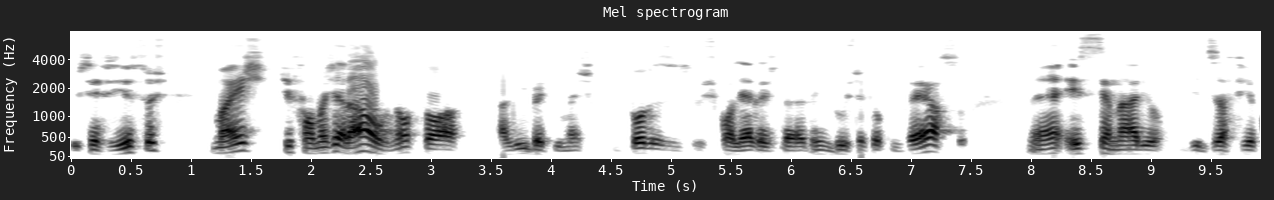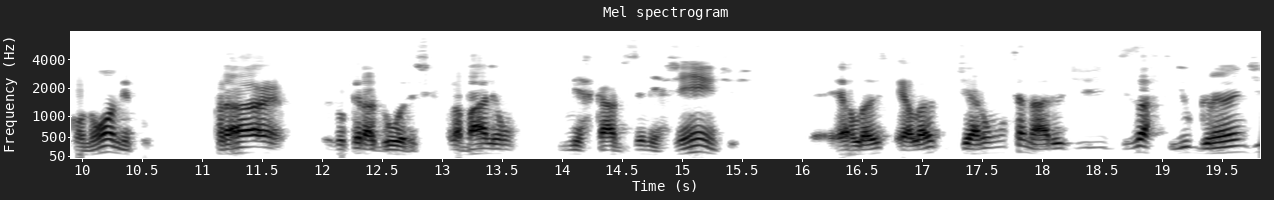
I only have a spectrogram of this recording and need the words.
dos serviços, mas, de forma geral, não só a Liberty, mas todos os colegas da, da indústria que eu converso, né, esse cenário de desafio econômico para as operadoras que trabalham em mercados emergentes, ela, ela gera um cenário de desafio grande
